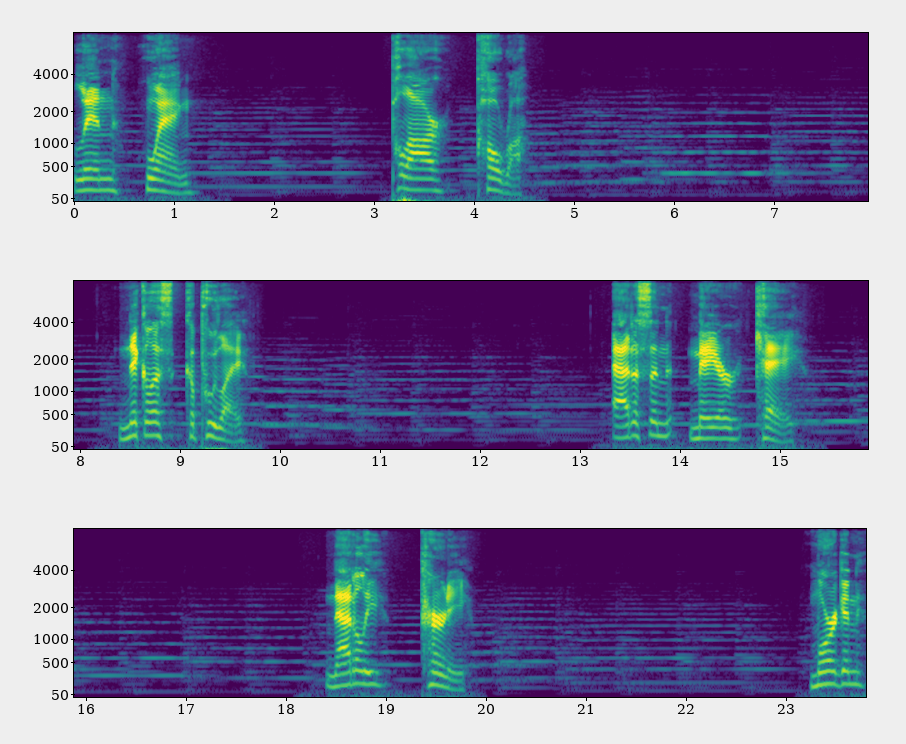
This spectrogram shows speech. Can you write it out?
Lin Huang, Pilar Kora, Nicholas Capule, Addison Mayer K, Natalie Kearney, Morgan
